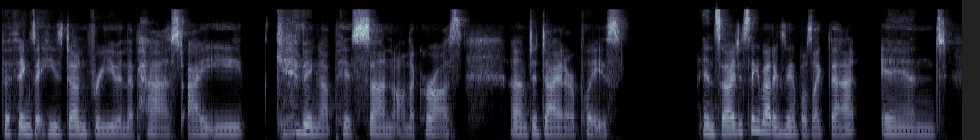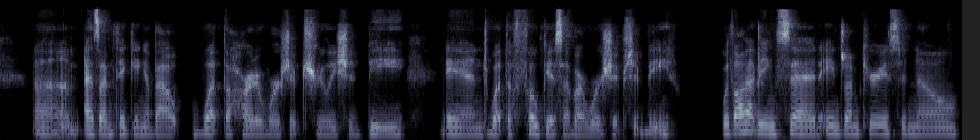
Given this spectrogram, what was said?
the things that he's done for you in the past i.e giving up his son on the cross um, to die in our place and so i just think about examples like that and um, as i'm thinking about what the heart of worship truly should be and what the focus of our worship should be. With all that being said, Angel, I'm curious to know,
